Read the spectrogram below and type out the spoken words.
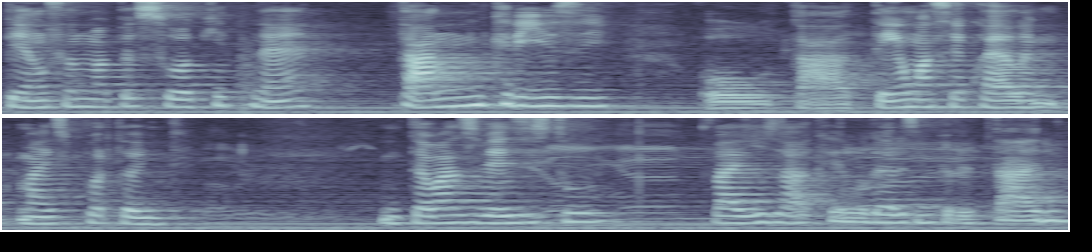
Pensa numa pessoa que, né, tá em crise ou tá, tem uma sequela mais importante. Então, às vezes, tu vai usar aquele lugarzinho prioritário,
